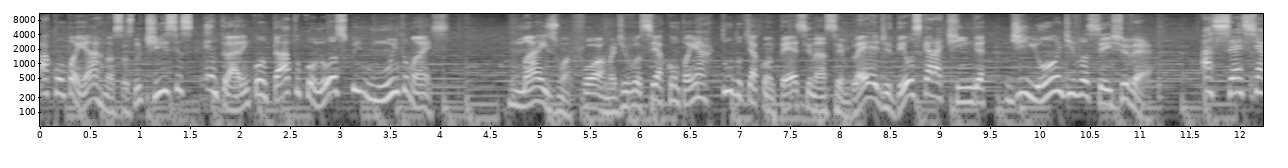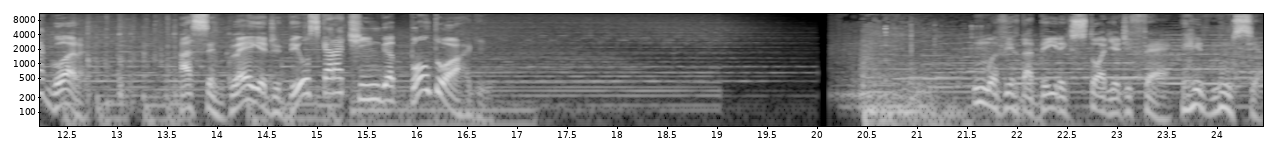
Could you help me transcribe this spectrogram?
acompanhar nossas notícias, entrar em contato conosco e muito mais. Mais uma forma de você acompanhar tudo o que acontece na Assembleia de Deus Caratinga, de onde você estiver. Acesse agora assembleiadedeuscaratinga.org Uma verdadeira história de fé, renúncia,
